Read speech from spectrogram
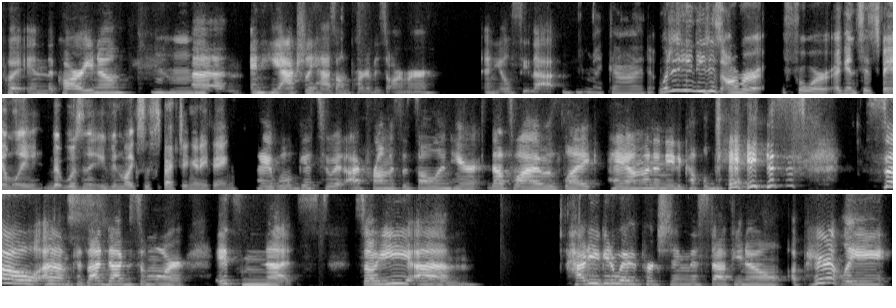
put in the car, you know. Mhm. Um, and he actually has on part of his armor, and you'll see that. oh my god. What did he need his armor for against his family that wasn't even like suspecting anything? Hey, we'll get to it. I promise it's all in here. That's why I was like, hey, I'm gonna need a couple days. so, um, because I dug some more. It's nuts. So he um how do you get away with purchasing this stuff? You know, apparently,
